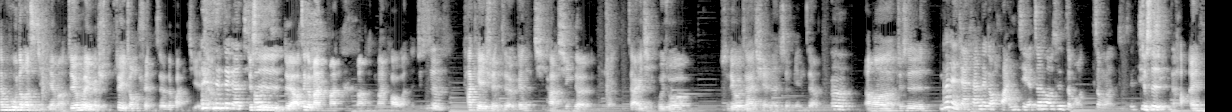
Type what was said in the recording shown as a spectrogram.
他们互动二十几天嘛，最后会有一个最终选择的环节，这个就是对啊，这个蛮蛮蛮蛮好玩的，就是嗯他可以选择跟其他新的人在一起，或者说是留在前任身边这样。嗯，然后，就是你快点讲一下那个环节最后是怎么怎么就是就。是好哎，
